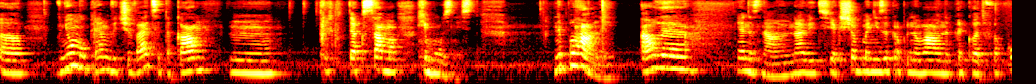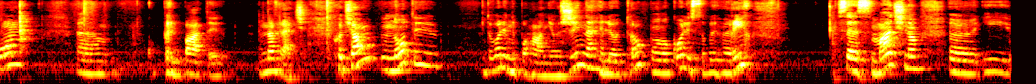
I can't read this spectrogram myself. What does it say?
е, в ньому прям відчувається така м, так само хімозність. Непоганий, але я не знаю, навіть якщо б мені запропонували, наприклад, флакон е, придбати навряд чи. Хоча ноти доволі непогані. Ожина, геліотроп, молоко, лісовий горіх. Все смачно. Е, і,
